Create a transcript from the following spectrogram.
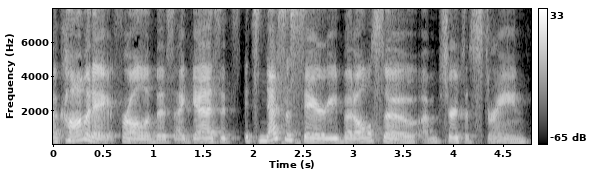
accommodate for all of this? I guess it's, it's necessary, but also I'm sure it's a strain.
